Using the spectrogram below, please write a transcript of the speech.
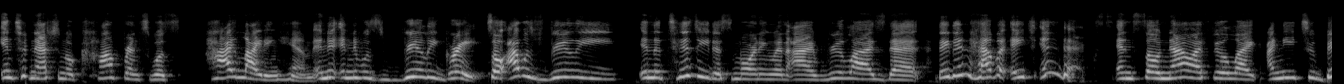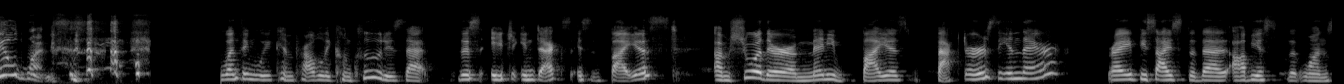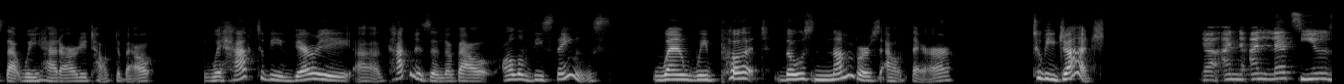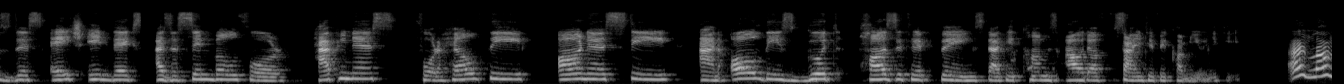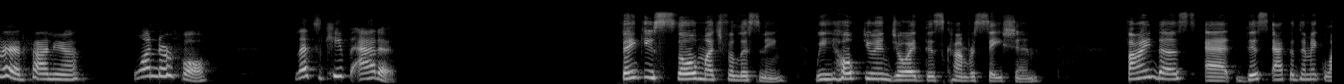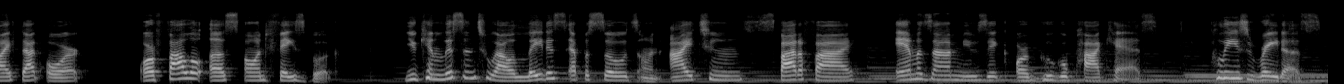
international conference was highlighting him. And it, and it was really great. So I was really in the tizzy this morning when I realized that they didn't have an H index. And so now I feel like I need to build one. one thing we can probably conclude is that this H index is biased. I'm sure there are many bias factors in there, right? Besides the, the obvious ones that we had already talked about. We have to be very uh, cognizant about all of these things when we put those numbers out there to be judged. Yeah, and, and let's use this H index as a symbol for happiness, for healthy, honesty, and all these good positive things that it comes out of scientific community. I love it, Fania. Wonderful. Let's keep at it. Thank you so much for listening. We hope you enjoyed this conversation. Find us at thisacademiclife.org or follow us on Facebook. You can listen to our latest episodes on iTunes, Spotify, Amazon Music, or Google Podcasts. Please rate us.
